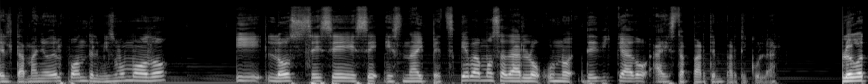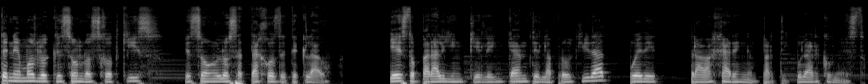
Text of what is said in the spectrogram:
el tamaño del font del mismo modo y los CSS snippets que vamos a darlo uno dedicado a esta parte en particular. Luego tenemos lo que son los hotkeys, que son los atajos de teclado. Esto para alguien que le encante la productividad puede trabajar en particular con esto.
